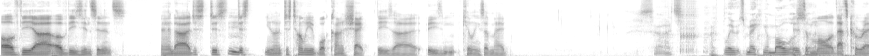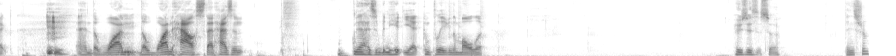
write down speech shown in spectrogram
of the uh, of these incidents, and uh, just just Hmm. just you know, just tell me what kind of shape these uh, these killings have made. so it's I believe it's making a molar. It's sir. a mall. That's correct. and the one the one house that hasn't that hasn't been hit yet, completing the molar. Whose is it, sir? Lindstrom,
